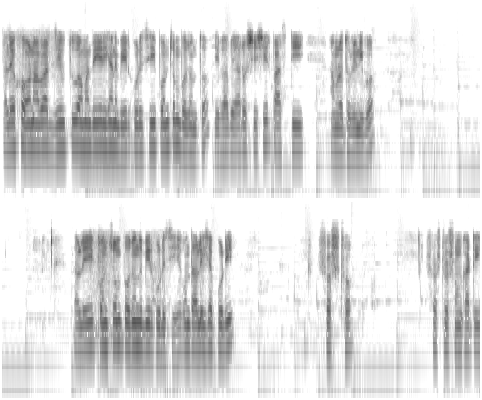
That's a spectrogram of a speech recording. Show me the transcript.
তাহলে এখন আবার যেহেতু আমাদের এখানে বের করেছি পঞ্চম পর্যন্ত, এভাবে আরও শেষের পাঁচটি আমরা ধরে নিব। তাহলে এই পঞ্চম পর্যন্ত বের করেছি। এখন তাহলে হিসাব করি, ষষ্ঠ ষষ্ঠ সংখ্যাটি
